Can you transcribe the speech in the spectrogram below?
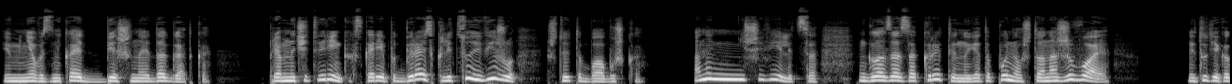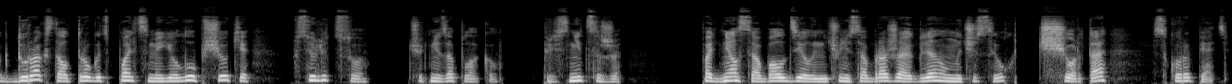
и у меня возникает бешеная догадка. Прямо на четвереньках скорее подбираюсь к лицу и вижу, что это бабушка. Она не шевелится, глаза закрыты, но я-то понял, что она живая. И тут я как дурак стал трогать пальцами ее лоб, щеки, все лицо. Чуть не заплакал. Приснится же. Поднялся, обалдел и, ничего не соображая, глянул на часы. Ох, черт, а! Скоро пять.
